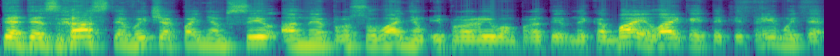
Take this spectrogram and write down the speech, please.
де дезгасте вичерпанням сил, а не просуванням і проривом противника. Бай, лайкайте, підтримуйте,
